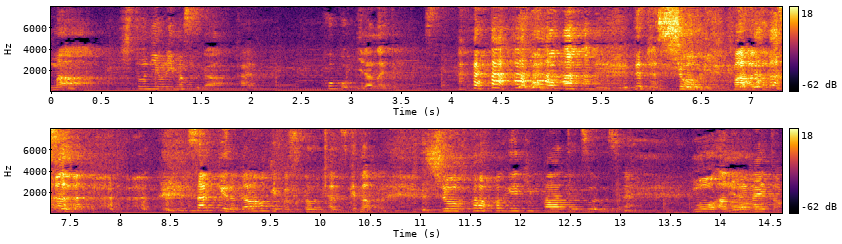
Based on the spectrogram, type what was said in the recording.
まあ人によりますがはい。ほぼいらないと思ってます。出た衝撃パート2 さっきのがん保険もそうだったんですけど衝撃パート2ですね。もうあのいらないと。は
